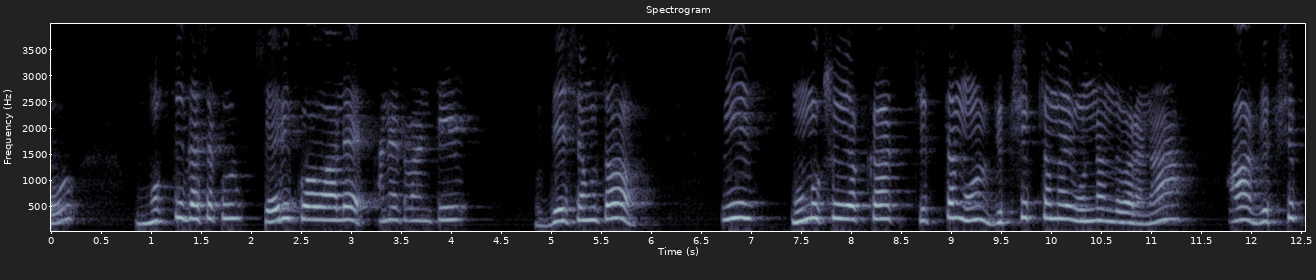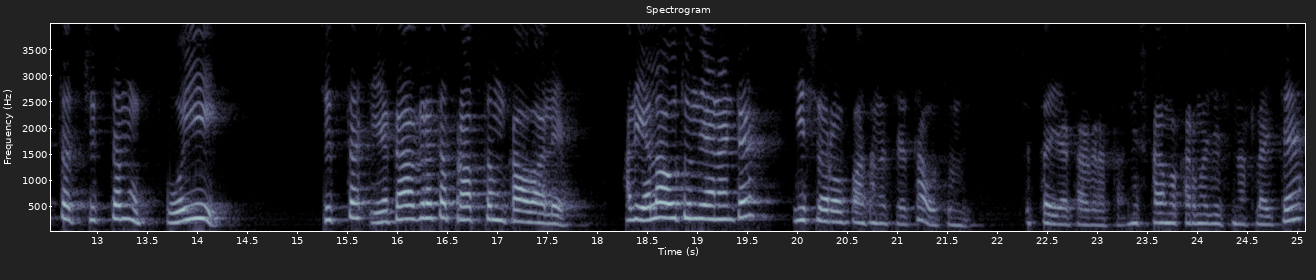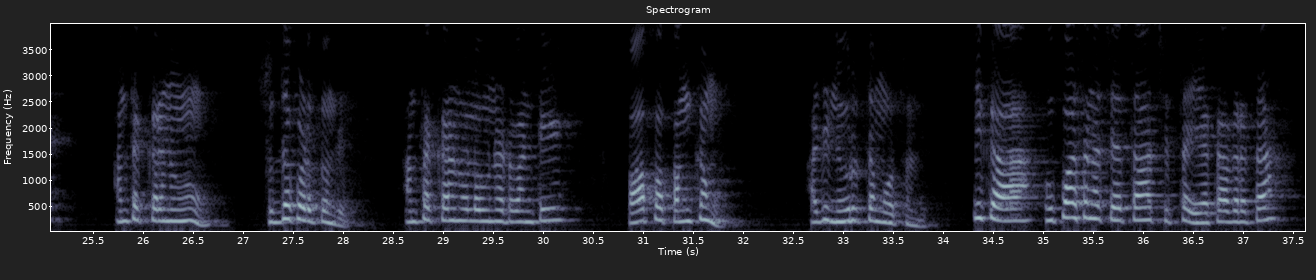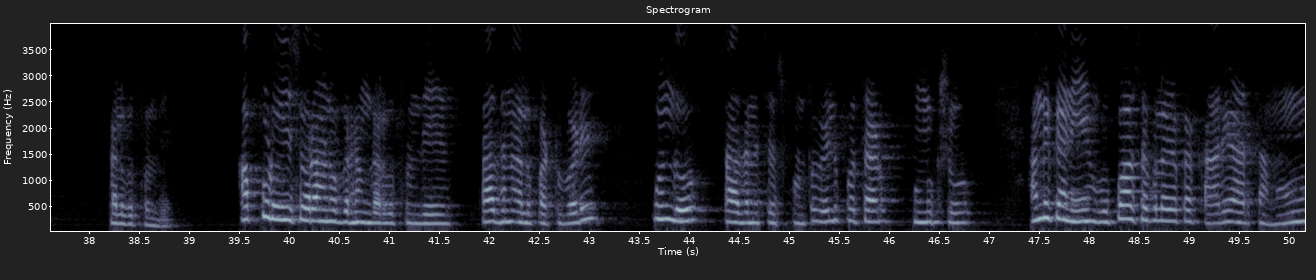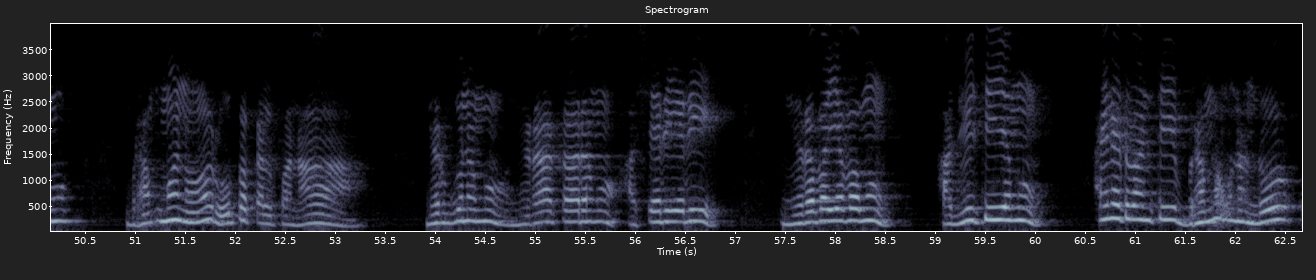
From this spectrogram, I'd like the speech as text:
ముక్తి దశకు చేరుకోవాలి అనేటువంటి ఉద్దేశంతో ఈ ముముక్షు యొక్క చిత్తము విక్షిప్తమై ఉన్నందువలన ఆ విక్షిప్త చిత్తము పోయి చిత్త ఏకాగ్రత ప్రాప్తం కావాలి. అది ఎలా అవుతుంది అనంటే ఈశ్వరోపాసన చేత అవుతుంది. చిత్త ఏకాగ్రత నిష్కామ కర్మ చేసినట్లయితే అంతఃకరణము శుద్ధపడుతుంది. అంతఃకరణలో ఉన్నటువంటి పాప పంకము అది నివృత్తమవుతుంది. ఇక ఉపాసన చేత చిత్త ఏకాగ్రత కలుగుతుంది. అప్పుడు ఈశ్వరానుగ్రహం కలుగుతుంది. సాధనాలు పట్టుబడి ముందు సాధన చేసుకుంటూ వెళ్ళిపోతాడు ముముక్షు. అందుకని ఉపాసకుల యొక్క కార్యార్థము బ్రహ్మను రూపకల్పన. నిర్గుణము నిరాకారము అశరీరి నిరవయవము అద్వితీయము అయినటువంటి బ్రహ్మమునందు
